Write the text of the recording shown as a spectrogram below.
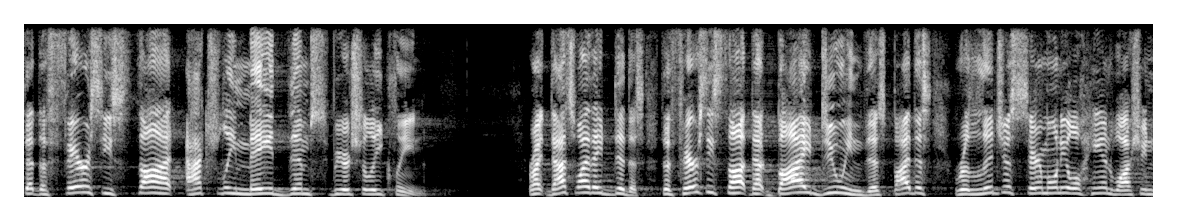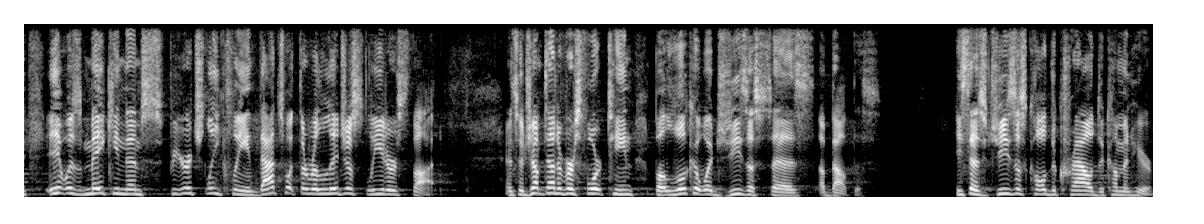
that the Pharisees thought actually made them spiritually clean right? That's why they did this. The Pharisees thought that by doing this, by this religious ceremonial hand washing, it was making them spiritually clean. That's what the religious leaders thought. And so jump down to verse 14, but look at what Jesus says about this. He says, Jesus called the crowd to come in here.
